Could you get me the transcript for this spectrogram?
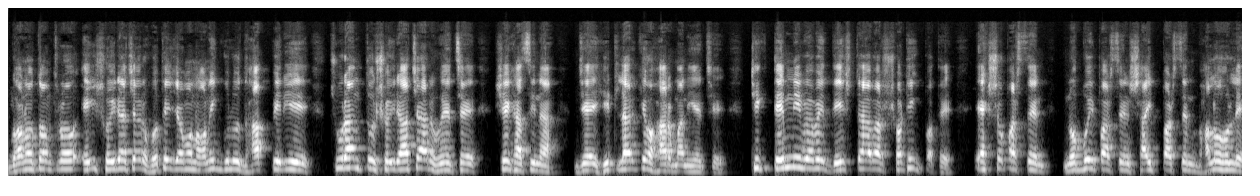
গণতন্ত্র, এই স্বৈরাচার হতে যেমন অনেকগুলো ধাপ পেরিয়ে চূড়ান্ত স্বৈরাচার হয়েছে শেখ হাসিনা, যে হিটলারকেও হার মানিয়েছে। ঠিক তেমনি ভাবে দেশটা আবার সঠিক পথে। একশো পার্সেন্ট নব্বই পার্সেন্ট ষাট পার্সেন্ট ভালো হলে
